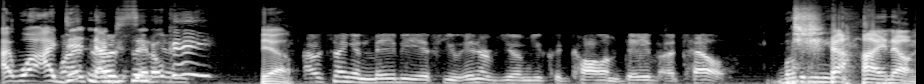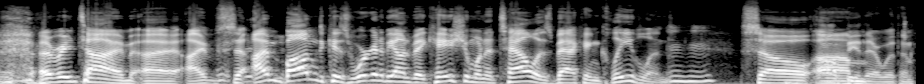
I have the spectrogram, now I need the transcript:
I, well, I Well, didn't. I I was just said, okay. Yeah. I was thinking maybe if you interview him, you could call him Dave Attell. What would you need? Yeah, I know. Every time uh, I've, s- I'm bummed because we're going to be on vacation when Attell is back in Cleveland. So um, I'll be there with him.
